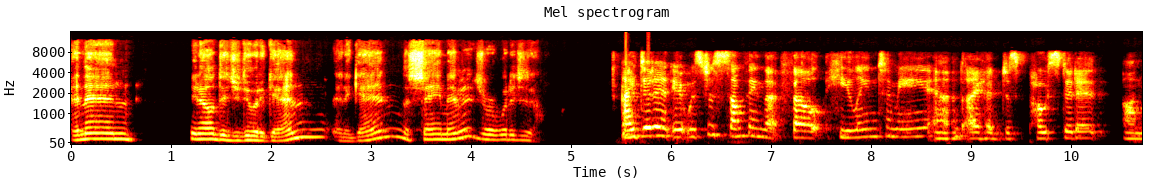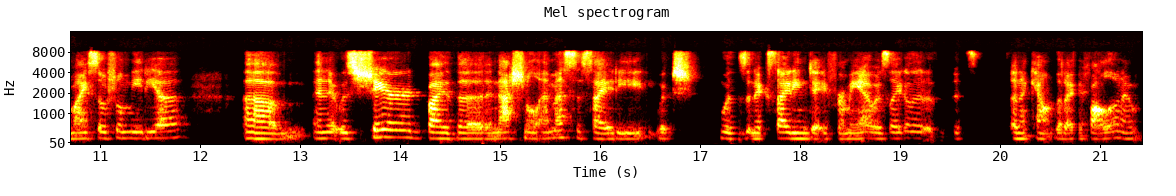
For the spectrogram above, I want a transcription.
And then, you know, did you do it again and again, the same image, or what did you do? I didn't. It was just something that felt healing to me. And I had just posted it on my social media. Um, and it was shared by the National MS Society, which was an exciting day for me. I was like, oh, it's an account that I follow and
